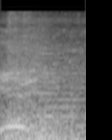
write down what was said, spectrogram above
い。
